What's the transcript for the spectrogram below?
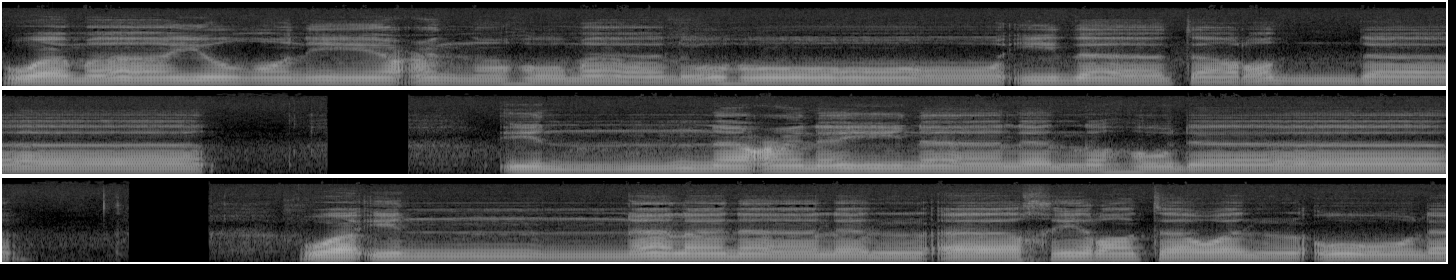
وما يغني عنه ماله إذا تردى إن علينا للهدى وإن لنا للآخرة والأولى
